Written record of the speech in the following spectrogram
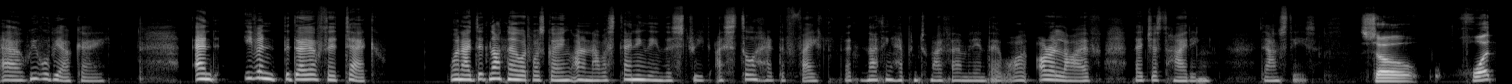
Uh, we will be okay. And even the day of the attack, when I did not know what was going on and I was standing there in the street, I still had the faith that nothing happened to my family and they are alive. They're just hiding downstairs. So, what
